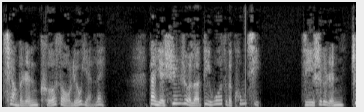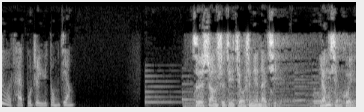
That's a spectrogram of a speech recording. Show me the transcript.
呛得人咳嗽流眼泪，但也熏热了地窝子的空气，几十个人这才不至于冻僵。自上世纪九十年代起，杨显惠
